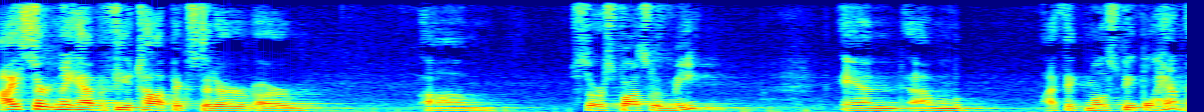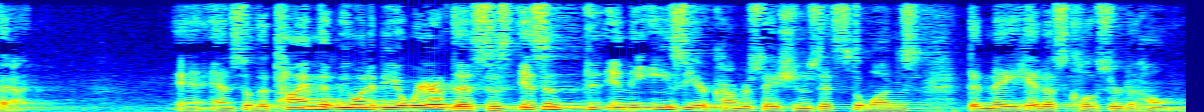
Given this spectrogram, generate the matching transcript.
I certainly have a few topics that are, are um, sore spots with me. And um, I think most people have that. And, and, so the time that we want to be aware of this is, isn't in the easier conversations, it's the ones that may hit us closer to home.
